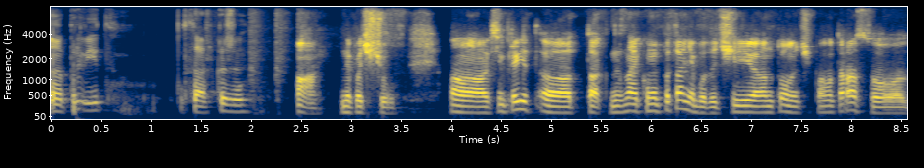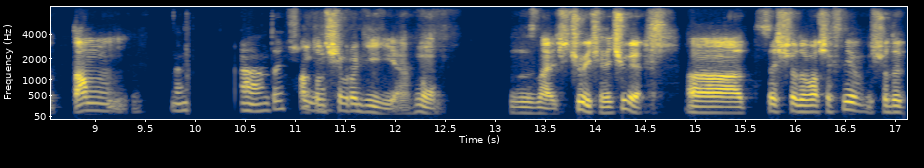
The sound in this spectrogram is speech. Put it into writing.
А, Привіт, Саш, кажи. А, не почув. А, Всім привіт. А, Так, не знаю, кому питання буде, чи Антону, чи пану Тарасу. Там А, Антон ще Антон є. ще вроді є. Ну, не знаю, чи чує чи не чує. А, Це щодо ваших слів, щодо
